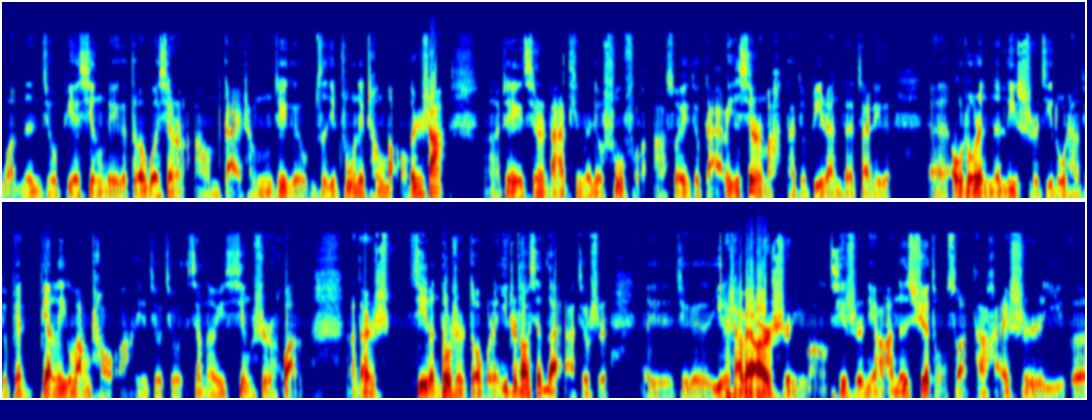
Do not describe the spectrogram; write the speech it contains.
我们就别姓这个德国姓了啊，我们改成这个我们自己住那城堡温莎啊，这个姓大家听着就舒服了啊，所以就改了一个姓嘛，他就必然在在这个呃欧洲人的历史记录上就变变了一个王朝啊，也就就相当于姓氏换了啊，但是。基本都是德国人，一直到现在啊，就是呃，这个伊丽莎白二世女王，其实你要按她的血统算，她还是一个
